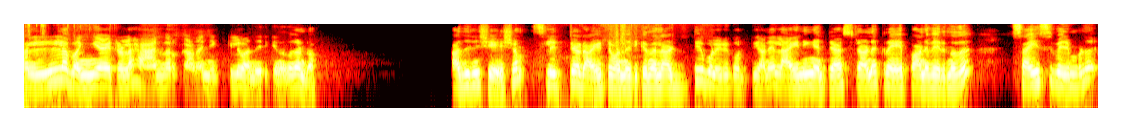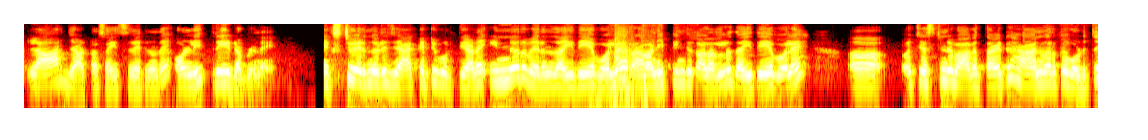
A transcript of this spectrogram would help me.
നല്ല ഭംഗിയായിട്ടുള്ള ഹാൻഡ് വർക്കാണ് നെക്കിൽ വന്നിരിക്കുന്നത് കണ്ടോ? അതിനുശേഷം സ്ലിറ്റഡ് ആയിട്ട് വന്നിരിക്കുന്ന നല്ല അടിപൊളി ഒരു കുർത്തിയാണ്. ലൈനിങ് അറ്റാച്ച്ഡ് ആണ്. ക്രേപ്പ് ആണ് വരുന്നത്. സൈസ് വരുമ്പോൾ ലാർജ് ആട്ടോ സൈസ് വരുന്നത്. Only three double nine next വരുന്ന ഒരു ജാക്കറ്റ് കുർത്തിയാണ്. ഇന്നർ വരുന്നത് ഇതേപോലെ റാണി പിങ്ക് കളറിൽ ഇതേപോലെ ചെസ്റ്റിന്റെ ഭാഗത്തായിട്ട് ഹാൻഡ് വർക്ക് കൊടുത്ത്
